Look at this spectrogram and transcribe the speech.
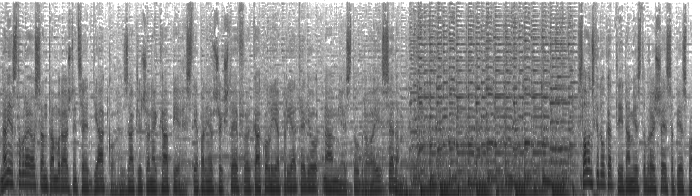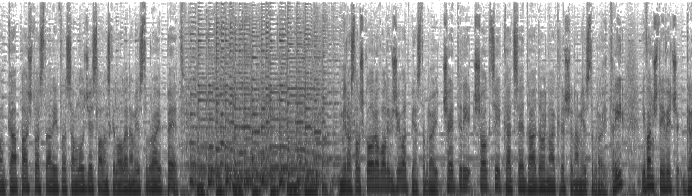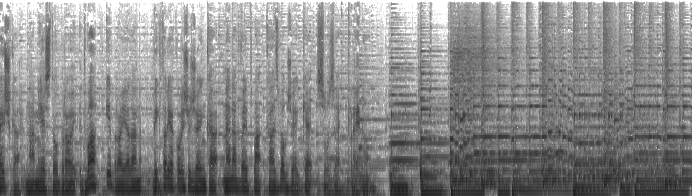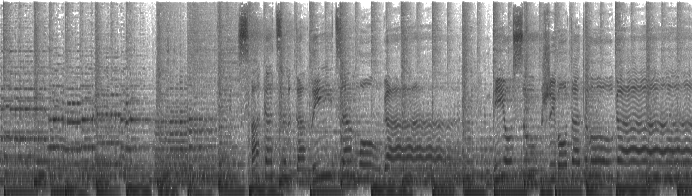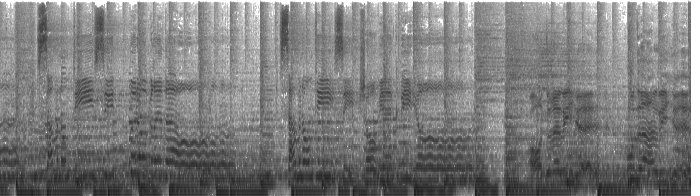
Na mjesto broj 8 tamburašnice Djako, zaključane kapije, Stjepan Jerček Štef, kako li je prijatelju, na mjestu broj 7. Slavonske Dukati na mjesto broj 6 sa pjesmom Kapa, što stari to sam luđe, Slavonske Lole na mjesto broj 5. Miroslav Škoro, Volim život, mjesto broj 4, Šokci, kad se Dado nakreše na mjesto broj 3, Ivan Štivić, Greška na mjesto broj 2 i broj 1, Viktorija Kulišić Ženka, Nenad Vetma, kad zbog Ženke suze krenu. Mnom ti si progledao. Sa mnom ti si čovjek bio. Odveli je, udali je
